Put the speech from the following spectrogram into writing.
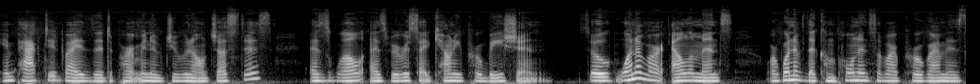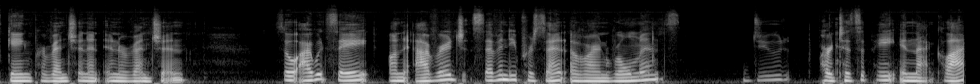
impacted by the Department of Juvenile Justice as well as Riverside County Probation. So one of our elements or one of the components of our program is gang prevention and intervention. So I would say on average, 70% of our enrollments do participate in that class.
